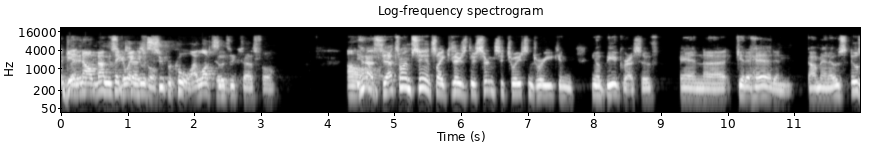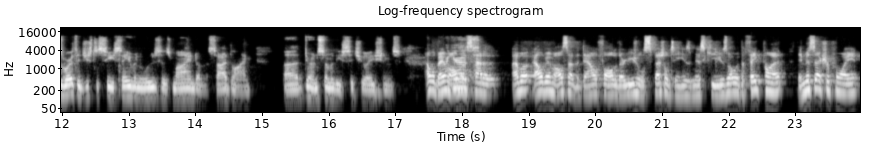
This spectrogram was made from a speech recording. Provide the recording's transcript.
Again it, no not to take away it was super cool. I loved it was successful. Um, yeah, so that's what I'm saying. It's like there's there's certain situations where you can you know be aggressive, and uh, get ahead. And oh man, it was it was worth it just to see Saban lose his mind on the sideline uh, during some of these situations. Alabama almost had a Alabama also had the downfall to their usual special teams miscues. Well, with the fake punt, they missed extra point.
